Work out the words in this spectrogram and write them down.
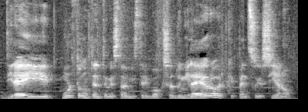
direi molto contento di questa mystery box a 2000 euro perché penso che siano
